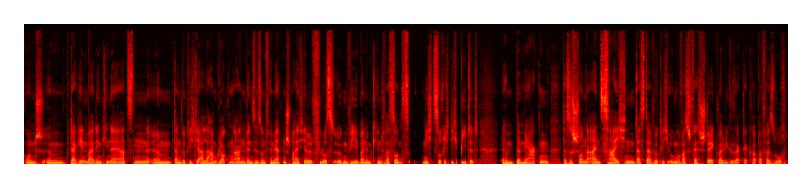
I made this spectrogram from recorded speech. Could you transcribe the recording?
und ähm, da gehen bei den Kinderärzten ähm, dann wirklich die Alarmglocken an, wenn sie so einen vermehrten Speichelfluss irgendwie bei einem Kind, was sonst nichts so richtig bietet, ähm, bemerken. Das ist schon ein Zeichen, dass da wirklich irgendwo was feststeckt, weil wie gesagt, der Körper versucht,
